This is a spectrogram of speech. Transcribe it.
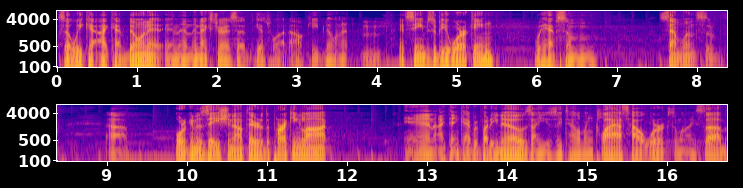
So we, ca- I kept doing it, and then the next year I said, "Guess what? I'll keep doing it." It seems to be working. We have some semblance of uh, organization out there to the parking lot. And I think everybody knows. I usually tell them in class how it works. When I sub,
